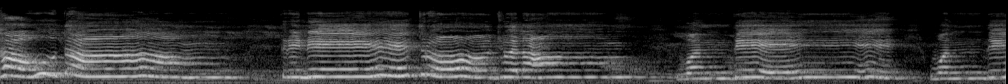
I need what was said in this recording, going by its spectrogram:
धौतां त्रिनेत्रोज्ज्वलां। वन्दे वन्दे।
